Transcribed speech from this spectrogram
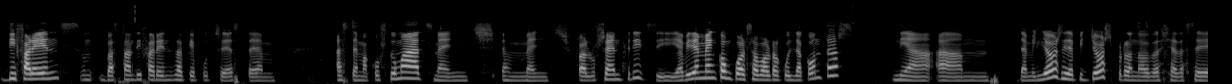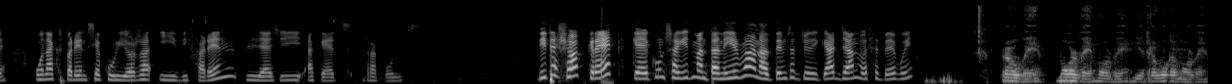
diferents, bastant diferents del que potser estem, estem acostumats, menys, menys falocèntrics i, evidentment, com qualsevol recull de contes, n'hi ha um, de millors i de pitjors, però no deixa de ser una experiència curiosa i diferent llegir aquests reculls. Dit això, crec que he aconseguit mantenir-me en el temps adjudicat. Jan, ho he fet bé avui? Prou bé, molt bé, molt bé. Jo trobo que molt bé.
